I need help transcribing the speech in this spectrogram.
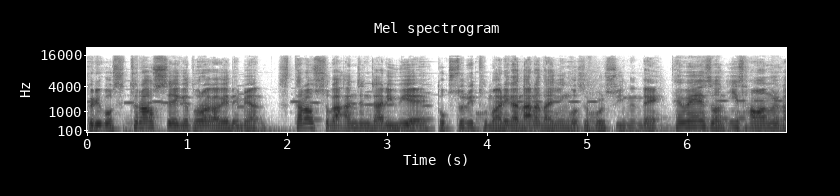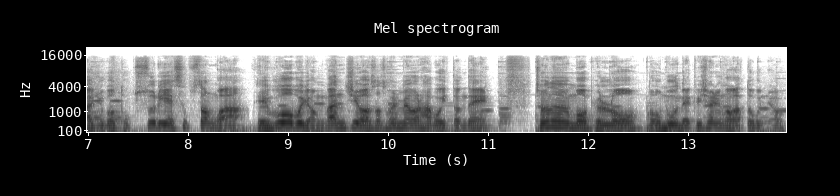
그리고 스트라우스에게 돌아가게 되면 스트라우스가 앉은 자리 위에 독수리 두 마리가 날아다니는 것을 볼 수 있는데 해외에선 이 상황을 가지고 독수리의 습성과 대부업을 연관지어서 설명을 하고 있던데 저는 뭐 별로 너무 내피셜인 것 같더군요.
